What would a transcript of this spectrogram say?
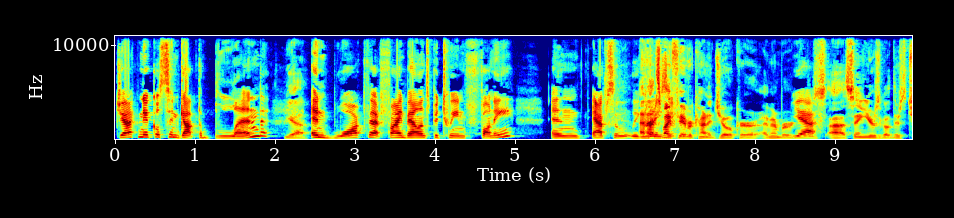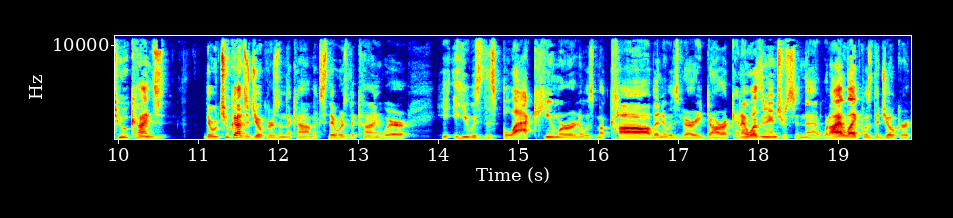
Jack Nicholson got the blend Yeah. and walked that fine balance between funny and absolutely and crazy. that's my favorite kind of Joker. I remember Yeah. uh, saying years ago. There's two kinds. There were two kinds of Jokers in the comics. There was the kind where he, he was this black humor and it was macabre and it was very dark. And I wasn't interested in that. What I liked was the Joker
